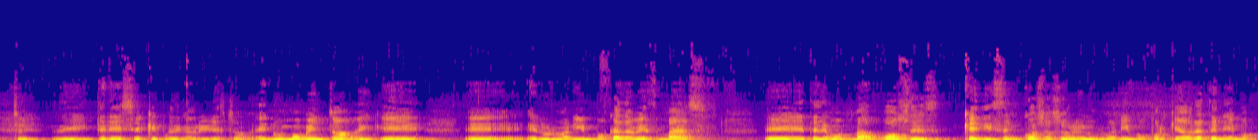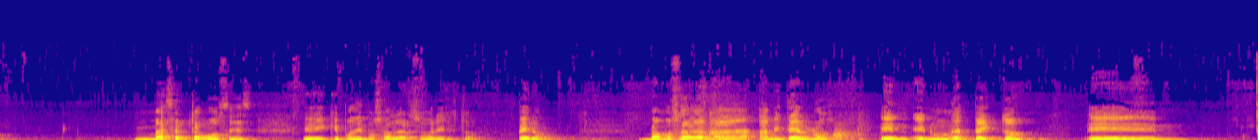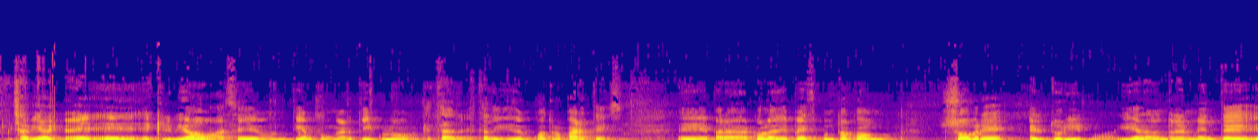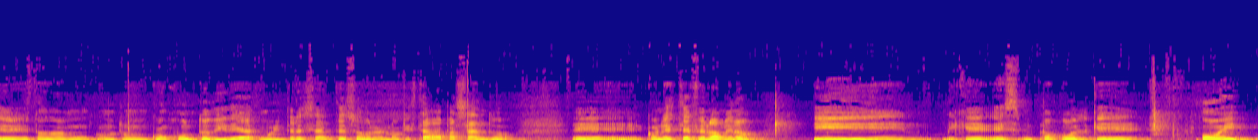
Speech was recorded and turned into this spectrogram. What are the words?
de, intereses que pueden abrir esto. En un momento en que eh, el urbanismo cada vez más tenemos más voces que dicen cosas sobre el urbanismo porque ahora tenemos más altavoces que podemos hablar sobre esto. Pero vamos a meternos en, un aspecto. Eh, Xavier eh, eh, escribió hace un tiempo un artículo que está, está dividido en cuatro partes para coladepez.com sobre el turismo y eran realmente todo un, conjunto de ideas muy interesantes sobre lo que estaba pasando con este fenómeno y, y que es un poco el que hoy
